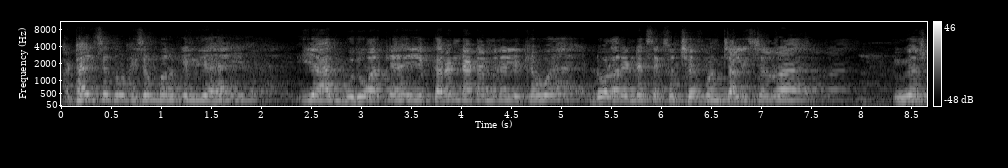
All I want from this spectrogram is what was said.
अट्ठाईस से दो दिसंबर के लिए है ये। आज बुधवार के है। ये करंट डाटा मैंने लिखे हुए हैं। डॉलर इंडेक्स एक सौ छः पॉइंट चालीस चल रहा है। यूएस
